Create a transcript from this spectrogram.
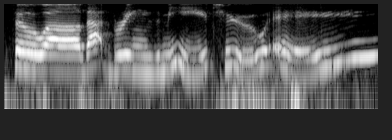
So uh, that brings me to a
